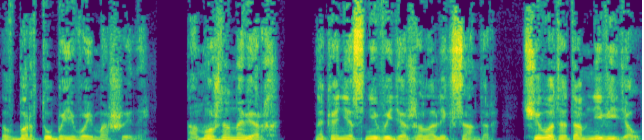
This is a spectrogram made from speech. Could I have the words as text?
в борту боевой машины. «А можно наверх?» — наконец не выдержал Александр. «Чего ты там не видел?»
